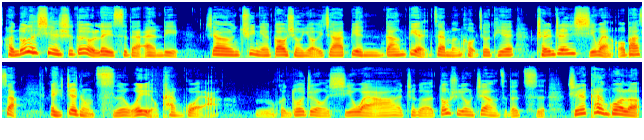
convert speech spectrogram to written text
很多的县市都有类似的案例，像去年高雄有一家便当店在门口就贴“陈真洗碗欧巴桑”，哎，这种词我也有看过呀。嗯，很多这种洗碗啊，这个都是用这样子的词。其实看过了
